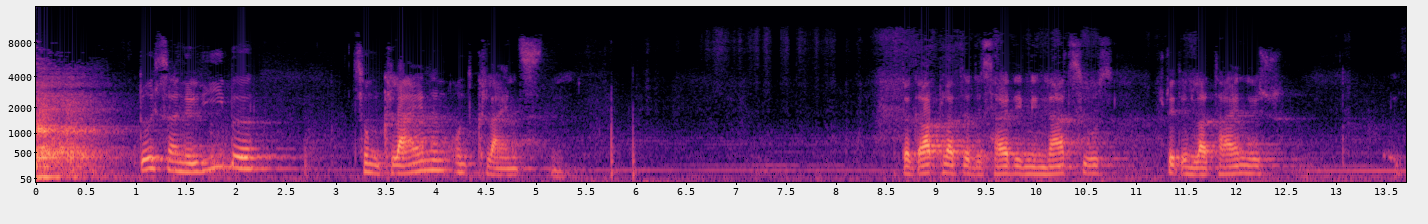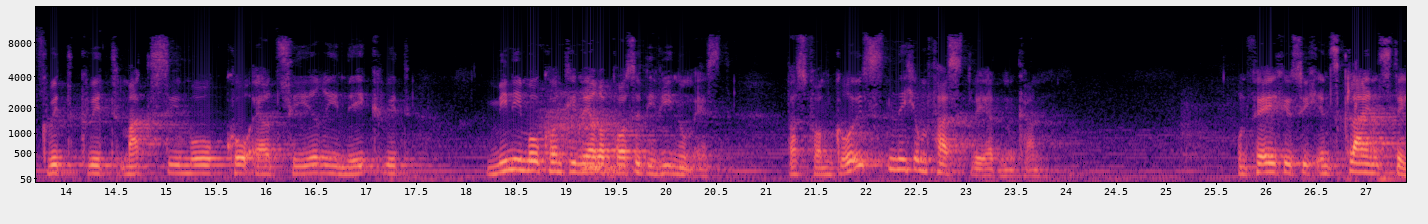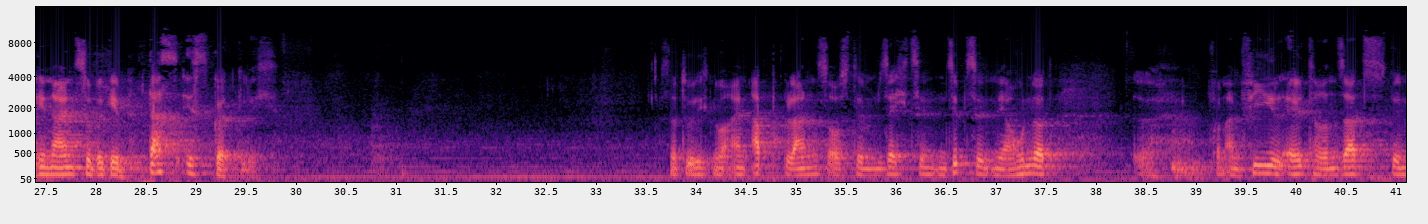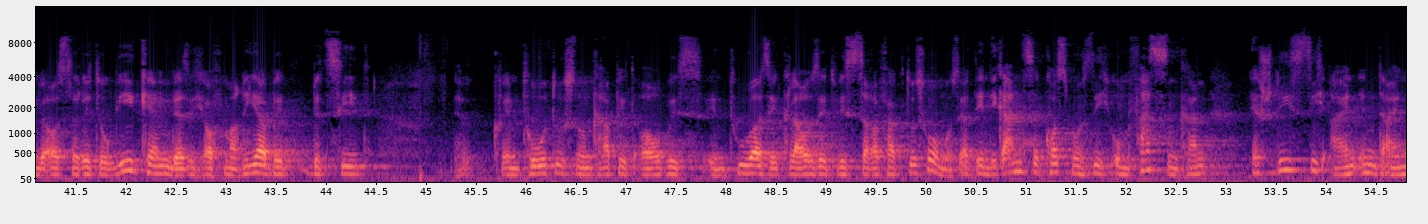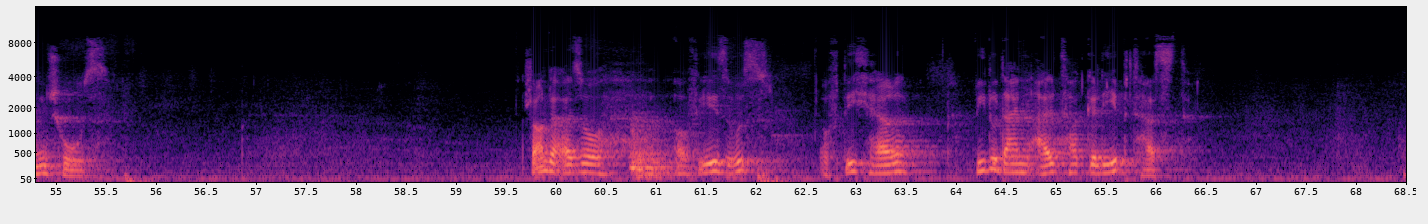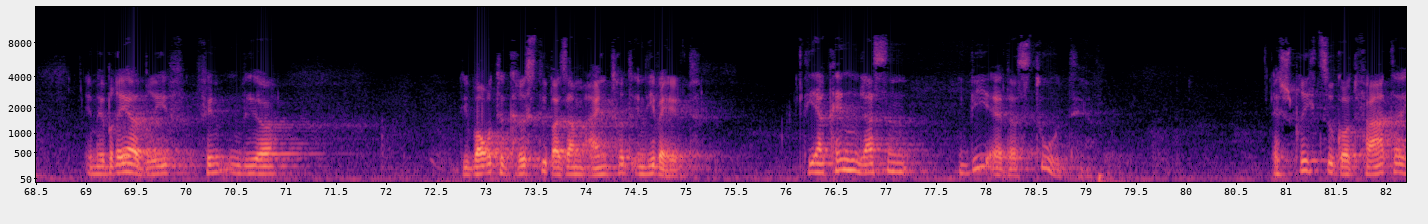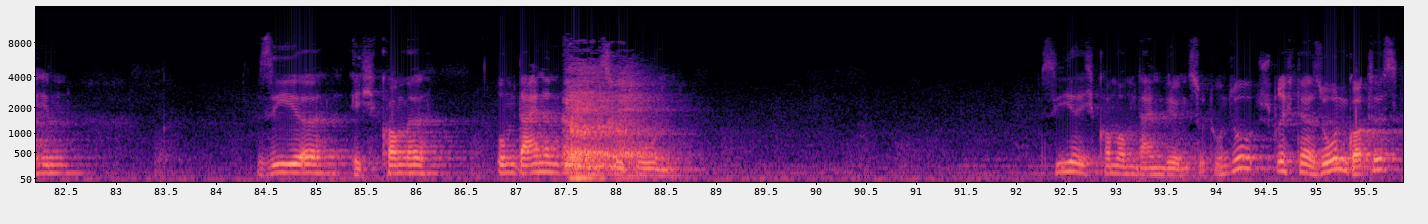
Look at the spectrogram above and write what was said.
durch seine Liebe zum Kleinen und Kleinsten. Auf der Grabplatte des heiligen Ignatius steht in Lateinisch quid quid maximo coerceri nequid Minimo continere posse divinum est, was vom Größten nicht umfasst werden kann und fähig ist, sich ins Kleinste hineinzubegeben, das ist göttlich. Ist natürlich nur ein Abglanz aus dem 16., und 17. Jahrhundert äh, von einem viel älteren Satz, den wir aus der Liturgie kennen, der sich auf Maria bezieht. Quem totus non capit orbis in tua se clausit viscera factus homus. Ja, den die ganze Kosmos nicht umfassen kann, er schließt sich ein in deinen Schoß. Schauen wir also auf Jesus, auf dich, Herr, wie du deinen Alltag gelebt hast. Im Hebräerbrief finden wir die Worte Christi bei seinem Eintritt in die Welt, die erkennen lassen, wie er das tut. Er spricht zu Gott Vater hin, siehe, ich komme, um deinen Willen zu tun. Siehe, ich komme, um deinen Willen zu tun. So spricht der Sohn Gottes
